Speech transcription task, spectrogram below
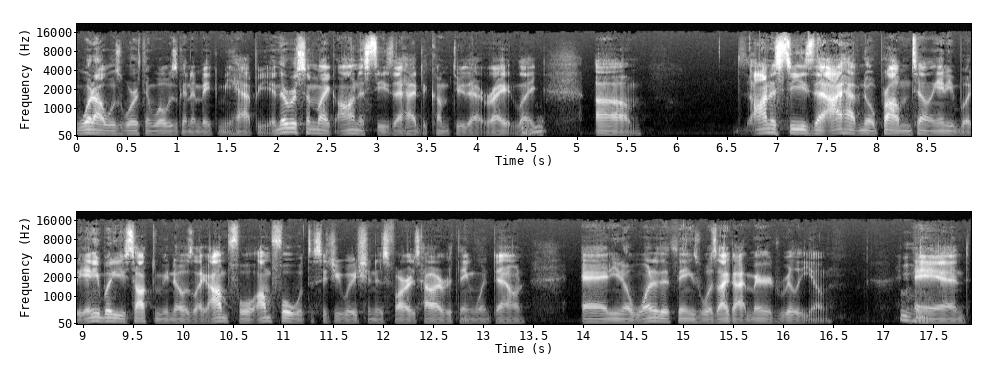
what I was worth and what was going to make me happy. And there were some like honesties that had to come through that, right? Like, um, honesties that I have no problem telling anybody. Anybody who's talked to me knows like I'm full, I'm full with the situation as far as how everything went down. And, you know, one of the things was I got married really young. And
